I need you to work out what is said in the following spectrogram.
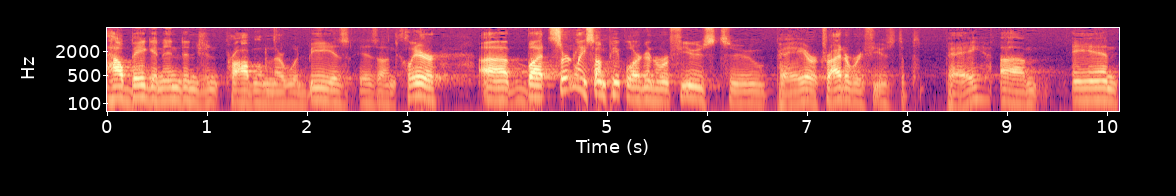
how big an indigent problem there would be is, is unclear. Uh, but certainly, some people are going to refuse to pay or try to refuse to pay. Um, and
